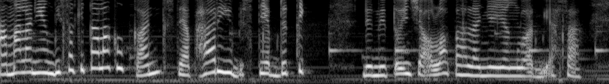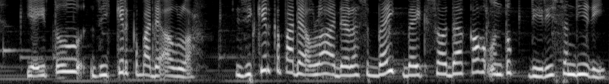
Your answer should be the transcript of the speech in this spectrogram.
amalan yang bisa kita lakukan setiap hari, setiap detik. Dan itu insya Allah pahalanya yang luar biasa, yaitu zikir kepada Allah. Zikir kepada Allah adalah sebaik-baik sodakoh untuk diri sendiri.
